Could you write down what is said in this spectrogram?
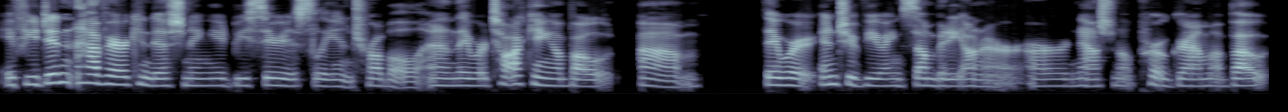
if you didn't have air conditioning, you'd be seriously in trouble. And they were talking about, um, they were interviewing somebody on our our national program about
